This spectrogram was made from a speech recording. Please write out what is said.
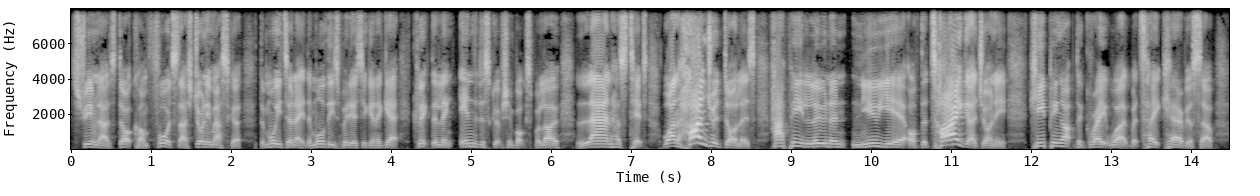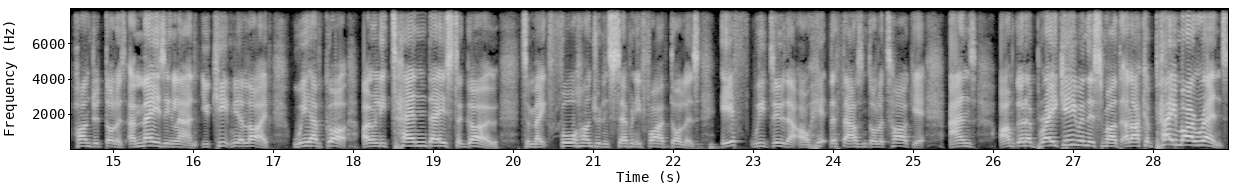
Streamlabs.com forward slash Johnny Massacre. The more you donate, the more these videos you're going to get. Click the link in the description box below. Lan has tipped $100. Happy Lunar New Year of the Tiger, Johnny. Keeping up the great work, but take care of yourself. $100 amazing Lan. You keep me alive. We have got only 10 days to go to make $475. If we do that, I'll hit the $1,000 target and I'm going to break even this month and I can pay my rent.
